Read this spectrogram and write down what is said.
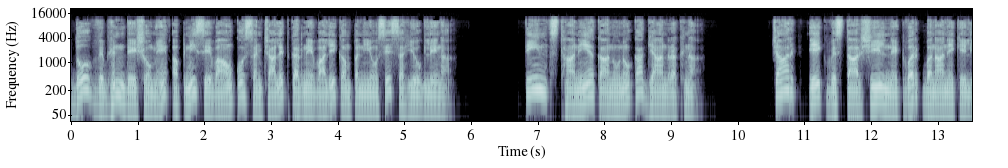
दो विभिन्न देशों में अपनी सेवाओं को संचालित करने वाली कंपनियों से सहयोग लेना। तीन, स्थानीय कानूनों का ज्ञान रखना। चार, एक विस्तारशील नेटवर्क बनाने के लिए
